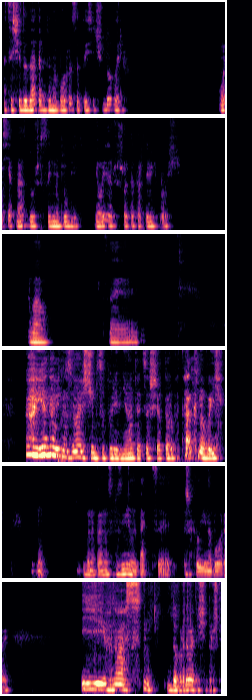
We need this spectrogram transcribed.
А це ще додаток до набору за 1000 доларів. Ось як нас дуже сильно люблять. І ось що тепер дають гроші. Вау. Це. Я навіть не знаю, з чим це порівняти. Це ще торбатак новий. Ну, ви напевно зрозуміли, так, це жахливі набори. І в нас. Ну, добре, давайте ще трошки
